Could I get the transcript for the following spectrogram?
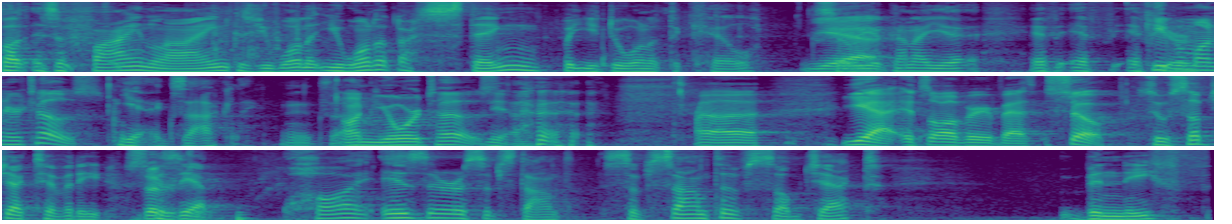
but it's a fine line because you want it. You want it to sting, but you don't want it to kill. Yeah. So you kind of you, if if if Keep them on your toes. Yeah, exactly. Exactly. On your toes. yeah. Uh, yeah. It's all very fast. So so subjectivity. Because yeah, how is there a substant substantive subject beneath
